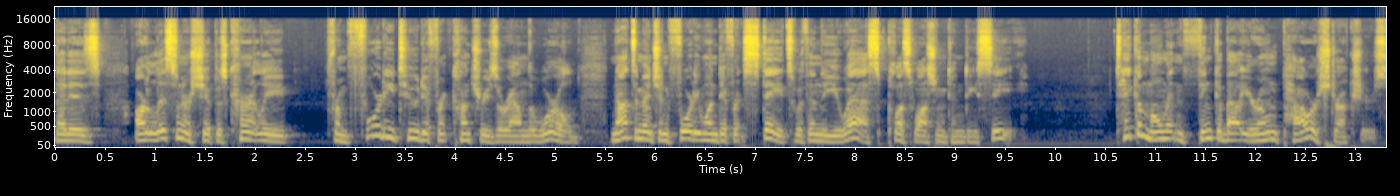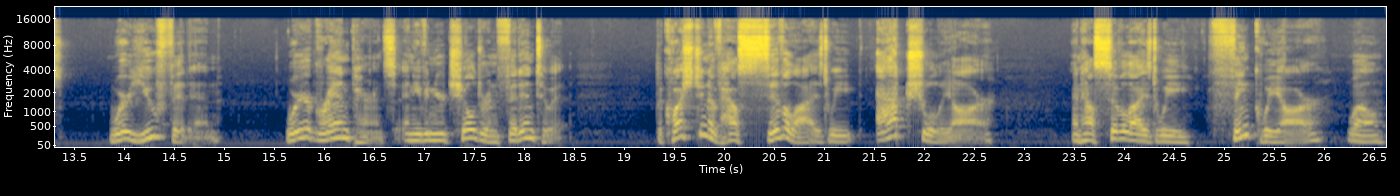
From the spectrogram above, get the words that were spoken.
That is, our listenership is currently from 42 different countries around the world, not to mention 41 different states within the US, plus Washington, D.C. Take a moment and think about your own power structures, where you fit in, where your grandparents and even your children fit into it. The question of how civilized we actually are and how civilized we think we are, well,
